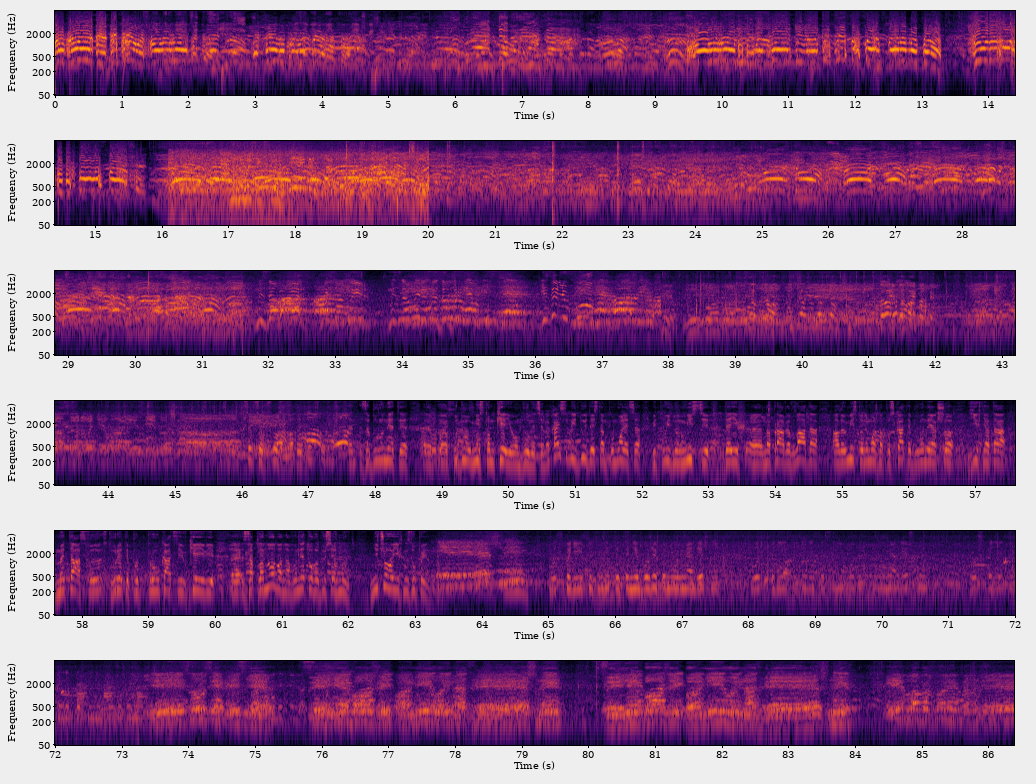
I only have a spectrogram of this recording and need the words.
Ми дебіли, що ви робите? Оце ви провокуєте. Що заборонити е, е, ходу містом Києвом вулицями. Хай собі йдуть десь там помоляться в відповідному місці, де їх е, направить влада, але в місто не можна пускати, бо вони, якщо їхня та мета створити провокації в Києві запланована, вони того досягнуть. Нічого їх не зупинить. Господи Иисус Христе, Сыне Божий, помилуй меня грешную. Господи Иисус Христе, Сыне Божий, помилуй меня грешную. Господи Иисус Христе, Сыне Божий, помилуй. Сині Божий, помилуй нас грешних, і благослови Божий.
